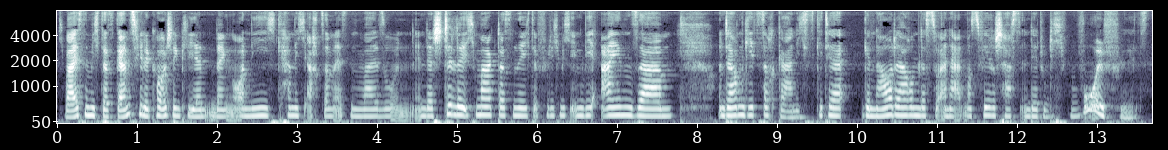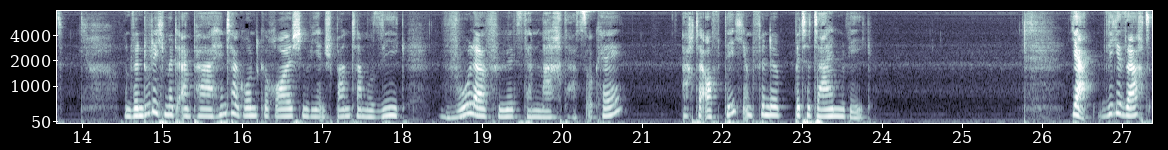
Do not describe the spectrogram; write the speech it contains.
Ich weiß nämlich, dass ganz viele Coaching-Klienten denken, oh nee, ich kann nicht achtsam essen, weil so in, in der Stille, ich mag das nicht, da fühle ich mich irgendwie einsam. Und darum geht es doch gar nicht. Es geht ja genau darum, dass du eine Atmosphäre schaffst, in der du dich wohlfühlst. Und wenn du dich mit ein paar Hintergrundgeräuschen wie entspannter Musik wohler fühlst, dann mach das, okay? Achte auf dich und finde bitte deinen Weg. Ja, wie gesagt,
